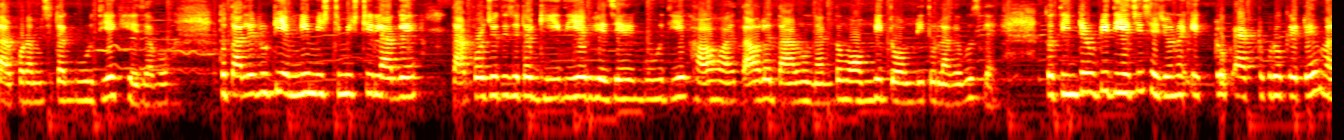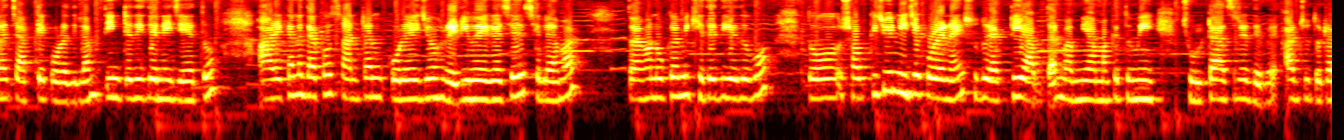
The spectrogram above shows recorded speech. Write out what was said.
তারপর আমি সেটা গুড় দিয়ে খেয়ে যাব। তো তালের রুটি এমনি মিষ্টি মিষ্টি লাগে। তারপর যদি সেটা ঘি দিয়ে ভেজে গুড় দিয়ে খাওয়া হয়, তাহলে দারুণ, একদম অমৃত অমৃত লাগে, বুঝলে? তো তিনটে রুটি দিয়েছি, সেই জন্য একটু, এক টুকরো কেটে মানে চারটে করে দিলাম। তিনটে দিতে নেই যেহেতু। আর এখানে দেখো স্নান টান করে এই যে রেডি হয়ে গেছে ছেলে আমার। তো এখন ওকে আমি খেতে দিয়ে দেবো। তো সব কিছুই নিজে করে নেয়, শুধু একটি আবদার, মাম্মি, আমাকে তুমি চুলটা আঁচড়ে দেবে আর জুতোটা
